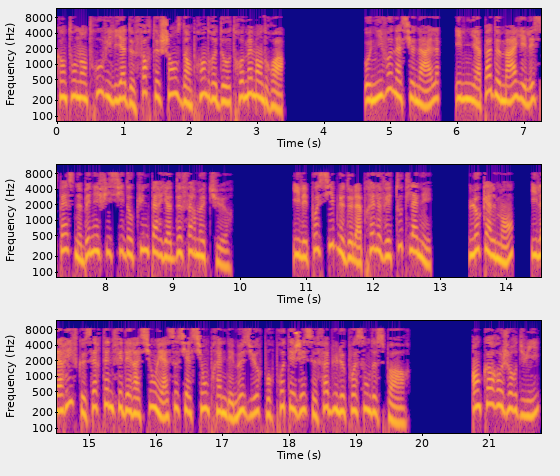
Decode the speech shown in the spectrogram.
quand on en trouve il y a de fortes chances d'en prendre d'autres au même endroit. Au niveau national, il n'y a pas de maille et l'espèce ne bénéficie d'aucune période de fermeture. Il est possible de la prélever toute l'année. Localement, il arrive que certaines fédérations et associations prennent des mesures pour protéger ce fabuleux poisson de sport. Encore aujourd'hui,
